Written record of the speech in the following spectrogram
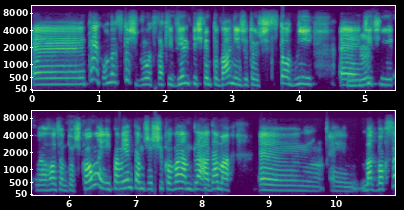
e, tak, u nas też było to takie wielkie świętowanie, że to już 100 dni e, mhm. dzieci chodzą do szkoły i pamiętam, że szykowałam dla Adama e, e, Madboxa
